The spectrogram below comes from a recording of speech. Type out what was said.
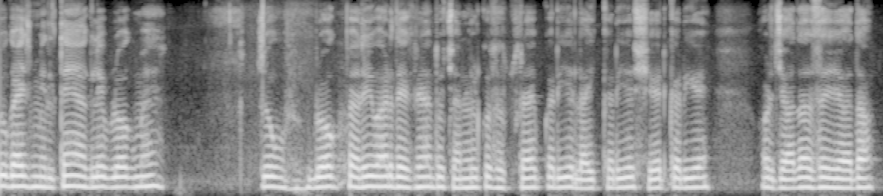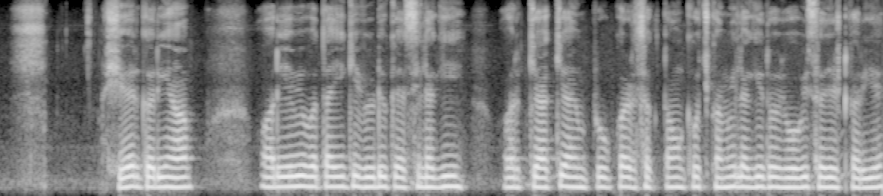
तो गाइज़ मिलते हैं अगले ब्लॉग में। जो ब्लॉग पहली बार देख रहे हैं तो चैनल को सब्सक्राइब करिए लाइक करिए शेयर करिए और ज़्यादा से ज़्यादा शेयर करिए आप। और ये भी बताइए कि वीडियो कैसी लगी और क्या क्या इम्प्रूव कर सकता हूँ। कुछ कमी लगी तो वो भी सजेस्ट करिए,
